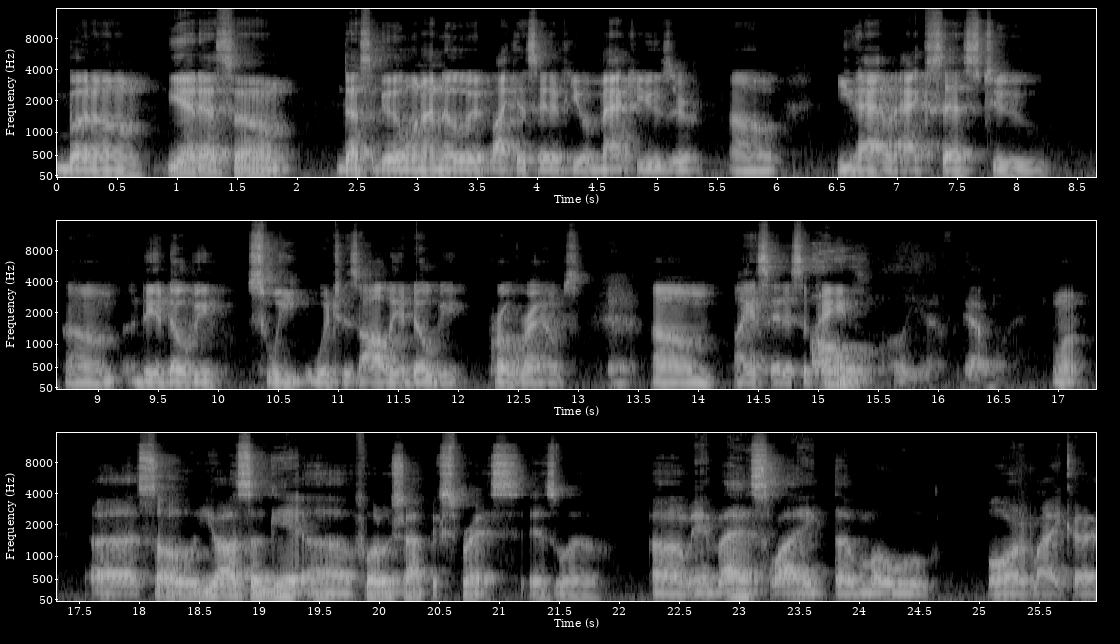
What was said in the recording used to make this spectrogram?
but um, yeah, that's um, that's a good one. I know it. Like I said, if you're a Mac user, um, you have access to um, the Adobe Suite, which is all the Adobe programs. Yeah. Um, like I said, it's a paid Oh, oh yeah, I forgot one. one. Uh, so you also get uh, Photoshop Express as well, um, and that's like the mobile or like uh,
